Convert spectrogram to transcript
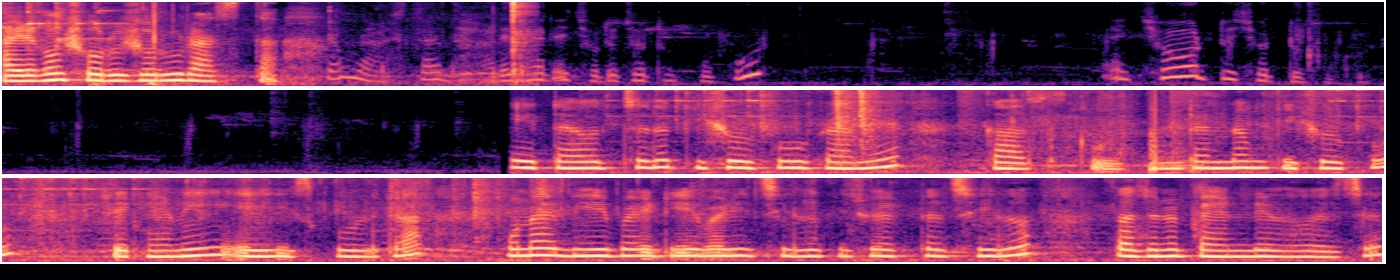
আর এরকম সরু সরু রাস্তা রাস্তার ধারে ধারে ছোট ছোট পুকুর এই ছোট্ট ছোট্ট পুকুর। এটা হচ্ছে কিশোরপুর গ্রামের গার্লস স্কুল। গ্রামটার নাম কিশোরপুর। সেখানেই এই স্কুলটা। ওনার বিয়ে বাড়ি, টিয়ে বাড়ি ছিল, কিছু একটা ছিল। তার জন্য প্যান্ডেল হয়েছে।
